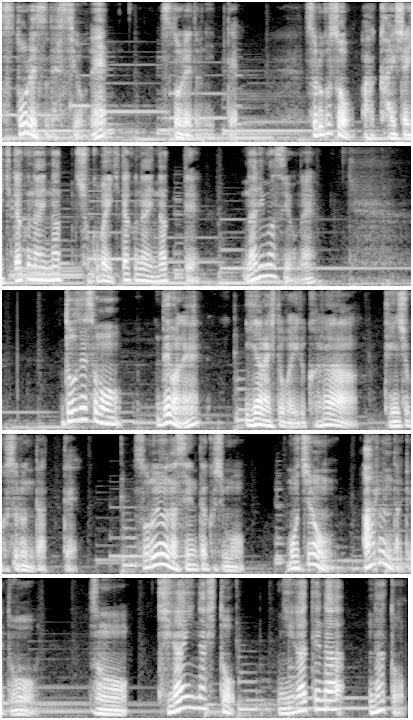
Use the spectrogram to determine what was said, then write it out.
ストレスですよね。ストレートに言って。それこそあ会社行きたくないな職場行きたくないなってなりますよね。当然そのではね嫌な人がいるから転職するんだって。そのような選択肢ももちろんあるんだけどその嫌いな人苦手だなと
